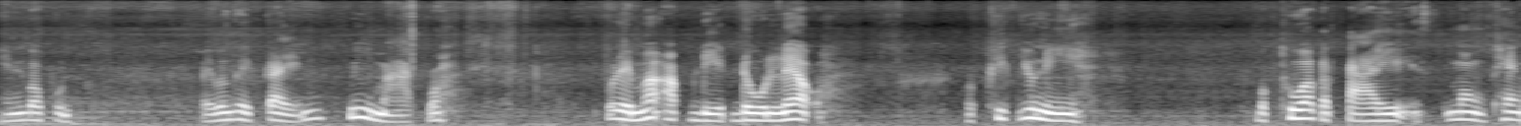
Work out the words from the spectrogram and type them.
เห็นบ่พุ่นไปเบิ่งไก่ๆมีหมาดบ่บ่ได้มาอัปเดตโดนแล้วบักพริกอยู่นี่บักทั่วก็ตายมองแท่ง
